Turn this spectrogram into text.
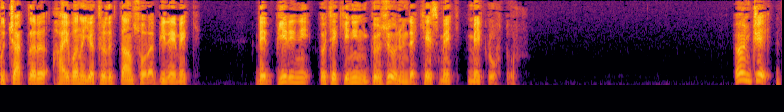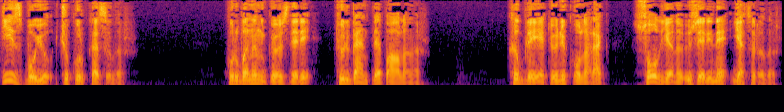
bıçakları hayvanı yatırdıktan sonra bilemek ve birini ötekinin gözü önünde kesmek mekruhtur. Önce diz boyu çukur kazılır. Kurbanın gözleri tülbentle bağlanır. Kıbleye dönük olarak sol yanı üzerine yatırılır.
